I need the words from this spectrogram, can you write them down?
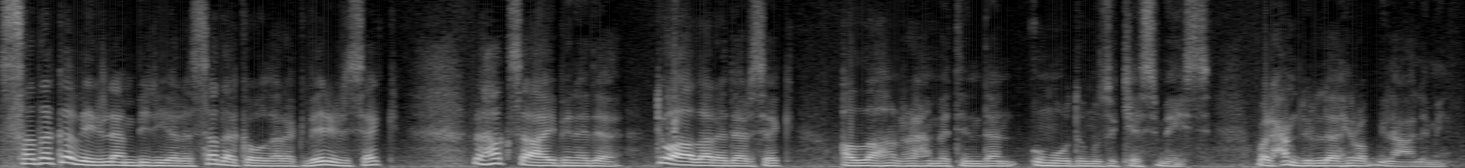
sadaka verilen bir yere sadaka olarak verirsek ve hak sahibine de dualar edersek Allah'ın rahmetinden umudumuzu kesmeyiz. Velhamdülillahi Rabbil Alemin.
